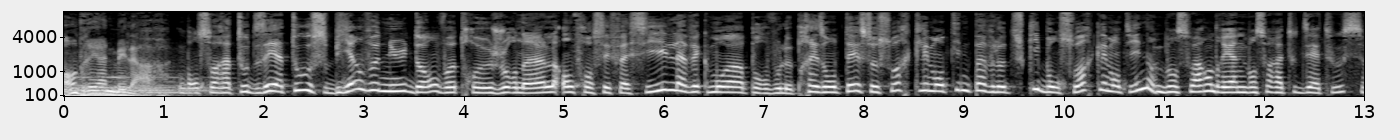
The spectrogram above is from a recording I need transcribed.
Andréane Mélard. Bonsoir à toutes et à tous, bienvenue dans votre journal en français facile. Avec moi pour vous le présenter ce soir Clémentine Pavlotsky. Bonsoir Clémentine. Bonsoir Andréane, bonsoir à toutes et à tous.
